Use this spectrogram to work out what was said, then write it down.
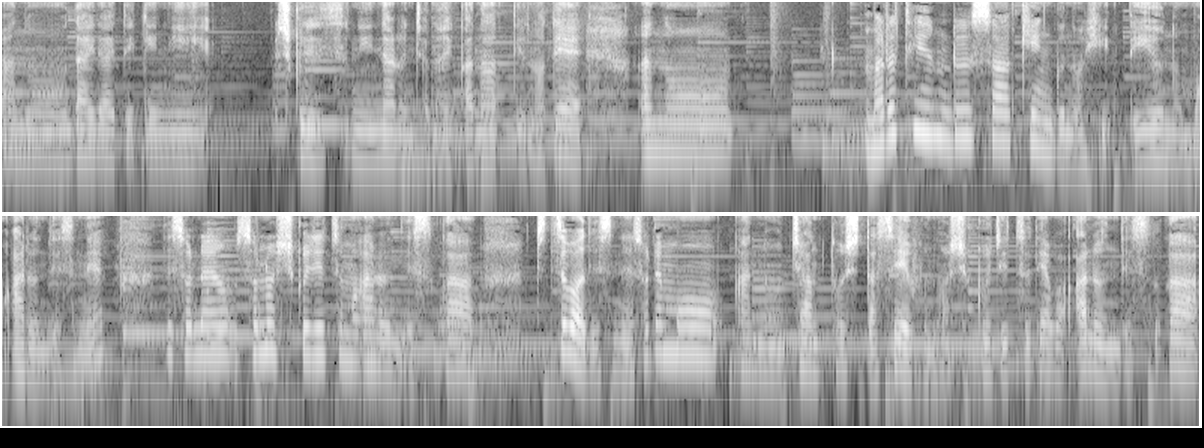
あの大々的に祝日になるんじゃないかなっていうのであのマルティン・ルーサー・キングの日っていうのもあるんですね。でそれその祝日もあるんですが実はですねそれもあのちゃんとした政府の祝日ではあるんですが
